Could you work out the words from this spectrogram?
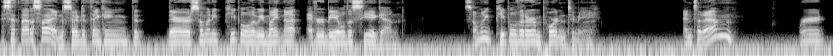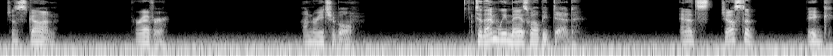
I set that aside and started thinking that there are so many people that we might not ever be able to see again. So many people that are important to me. And to them, we're just gone. Forever. Unreachable. To them, we may as well be dead. And it's just a big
